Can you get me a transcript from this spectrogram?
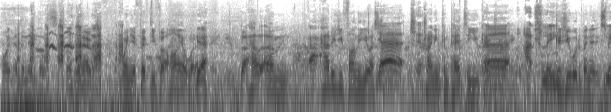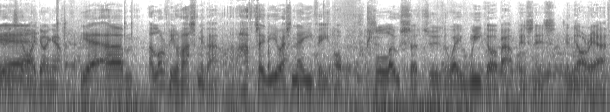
point at the needles. you know, when you're 50 foot high or whatever. Yeah. But how um, how did you find the US Yeah, training, yeah. training compared to UK Uh, training? actually- because you would have been an experienced Yeah. guy going out there. Yeah, um, a lot of people have asked me that. I have to say the US Navy are closer to the way we go about business in the RAF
